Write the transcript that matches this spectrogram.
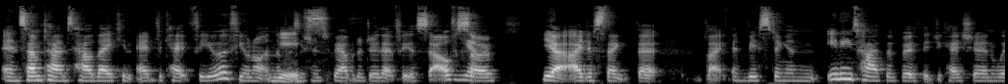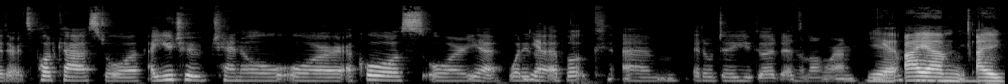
and sometimes how they can advocate for you if you're not in the Yes. position to be able to do that for yourself. So yeah, I just think that like investing in any type of birth education, whether it's a podcast or a YouTube channel or a course or yeah, whatever Yeah. a book, um, it'll do you good in the long run. Yeah. Yeah. I um I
